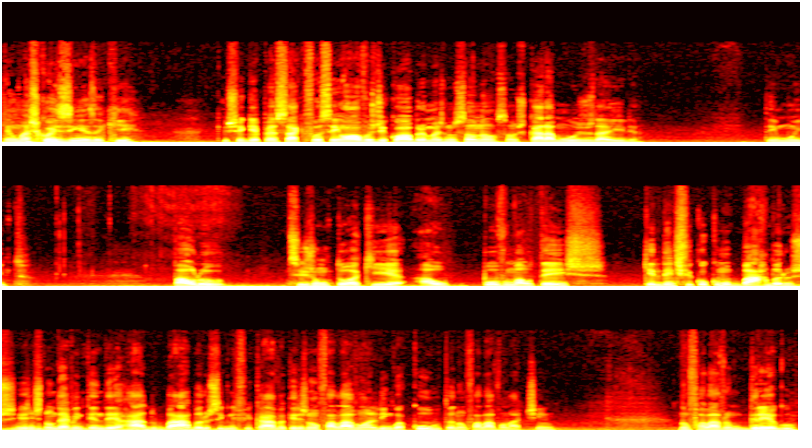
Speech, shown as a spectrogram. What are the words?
Tem umas coisinhas aqui que eu cheguei a pensar que fossem ovos de cobra, mas não são não, são os caramujos da ilha. Tem muito. Paulo se juntou aqui ao povo maltês, que ele identificou como bárbaros, e a gente não deve entender errado, bárbaros significava que eles não falavam a língua culta, não falavam latim, não falavam grego.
